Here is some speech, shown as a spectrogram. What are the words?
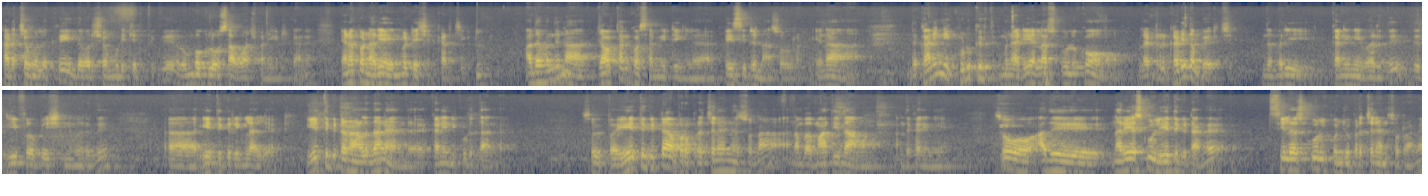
கிடச்சவங்களுக்கு இந்த வருஷம் முடிக்கிறதுக்கு ரொம்ப க்ளோஸாக வாட்ச் பண்ணிக்கிட்டு இருக்காங்க. எனக்கும் நிறைய இன்விடேஷன் கிடச்சிக்கிட்டு அதை வந்து நான் ஜவத்தான் கோசா மீட்டிங்கில் பேசிட்டு நான் சொல்கிறேன் ஏன்னா இந்த கணினி கொடுக்கறதுக்கு முன்னாடி எல்லா ஸ்கூலுக்கும் லெட்டர் கடிதம் போயிடுச்சு இந்த மாதிரி கணினி வருது இது ரீஃபர்பிஷன் வருது. ஏற்றுக்கிறீங்களா இல்லையா? ஏற்றுக்கிட்டனால தானே அந்த கணினி கொடுத்தாங்க. ஸோ இப்போ ஏற்றுக்கிட்டு அப்புறம் பிரச்சனைன்னு சொன்னால் நம்ம மாற்றி தான் ஆகணும் அந்த கணினியை. ஸோ அது நிறைய ஸ்கூல் ஏற்றுக்கிட்டாங்க சில ஸ்கூல் கொஞ்சம் பிரச்சனைன்னு சொல்கிறாங்க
